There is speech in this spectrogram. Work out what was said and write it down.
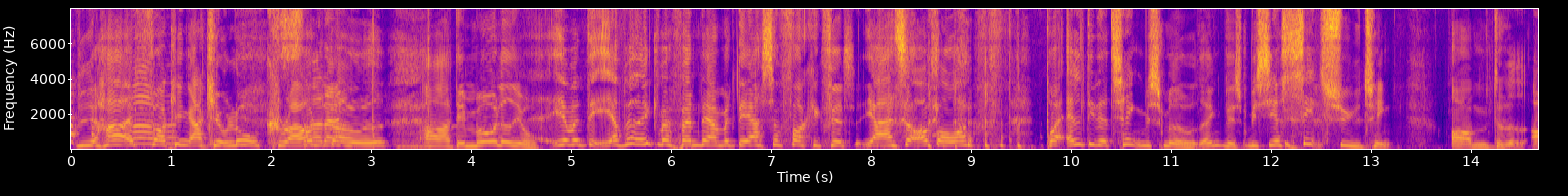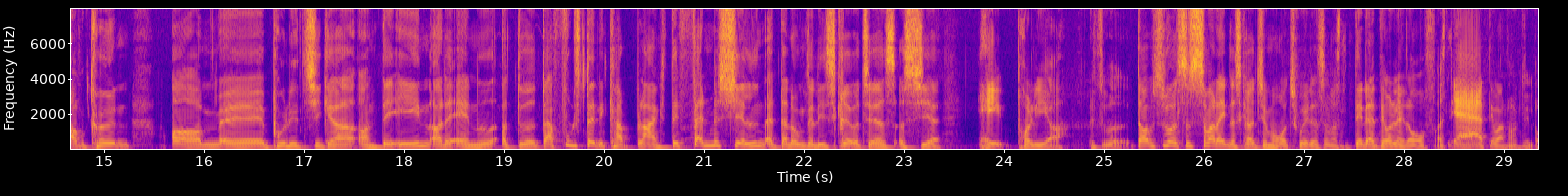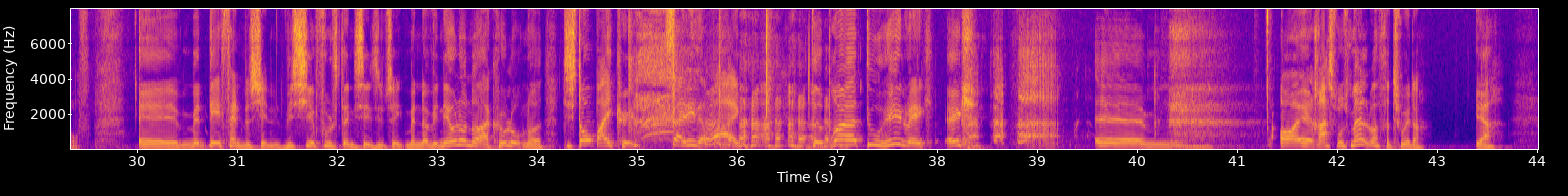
Vi har et fucking arkeolog-crowd derude. Åh, det er målet jo. Jamen, det, jeg ved ikke, hvad fanden det er, men det er så fucking fedt. Jeg er så op over. Prøv alle de der ting, vi smider ud. Ikke? Hvis vi siger sindssyge ting om, du ved, om køn, om øh, politikere, om det ene og det andet, og du ved, der er fuldstændig carte blanche. Det er fandme sjældent, at der er nogen, der lige skriver til os og siger, hey, prøv lige at du ved. Der var, så, så, så var der en, der skrev til mig over Twitter, som var sådan, det der, det var lidt off. Og sådan, ja, det var nok lidt off. Øh, men det er fandme sjældent. Vi siger fuldstændig sindssygt ting. Men når vi nævner noget arkeolog noget, de står bare i kø. Så er de der bare, ikke? Du ved, prøv at du er helt væk, ikke? øhm, og øh, Rasmus Malver fra Twitter, Ja.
